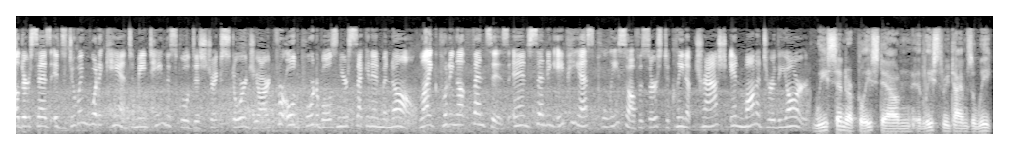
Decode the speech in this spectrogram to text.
Elder says it's doing what it can to maintain the school district's storage yard for old portables near 2nd and Menaul, like putting up fences and sending APS police officers to clean up trash and monitor the yard. We send our police down at least three times a week.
